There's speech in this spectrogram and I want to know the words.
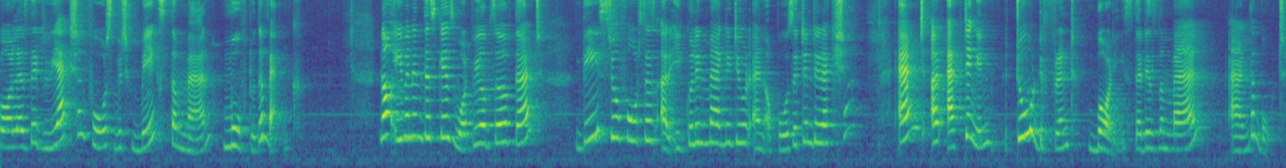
call as the reaction force which makes the man move to the bank. Now even in this case what we observe that these two forces are equal in magnitude and opposite in direction and are acting in two different bodies that is the man and the boat.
